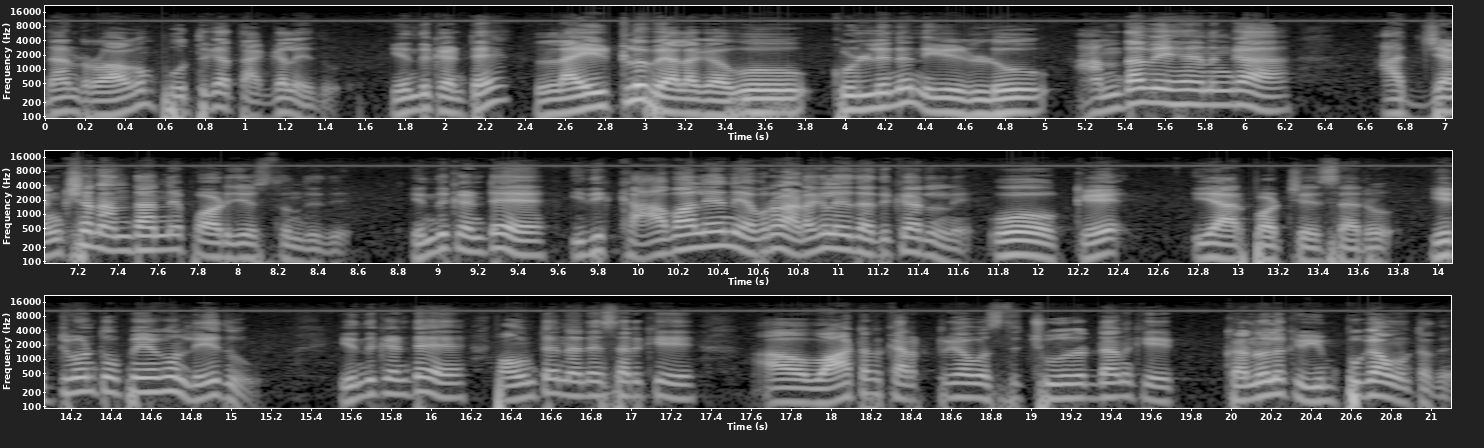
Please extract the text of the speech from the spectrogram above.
దాని రోగం పూర్తిగా తగ్గలేదు. ఎందుకంటే లైట్లు వెలగవు కుళ్ళిన నీళ్ళు అందవిహీనంగా ఆ జంక్షన్ అందాన్నే పాడు చేస్తుంది ఇది. ఎందుకంటే ఇది కావాలి అని ఎవరూ అడగలేదు అధికారులని. ఓకే ఏర్పాటు చేశారు. ఎటువంటి ఉపయోగం లేదు. ఎందుకంటే ఫౌంటైన్ అనేసరికి ఆ వాటర్ కరెక్ట్గా వస్తే చూడడానికి కనులకు ఇంపుగా ఉంటుంది.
